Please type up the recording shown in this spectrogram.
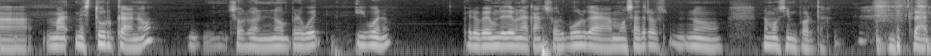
més turca, no? Solo el no preuet, i bueno, però veure d'una cançó búlgara a nosaltres no, no mos importa. Clar.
